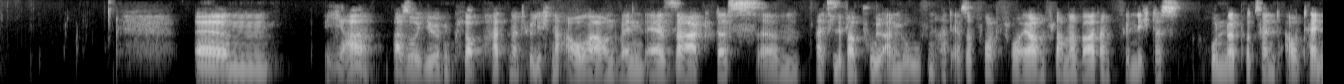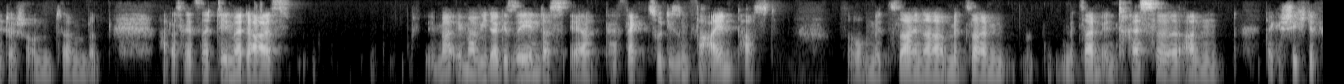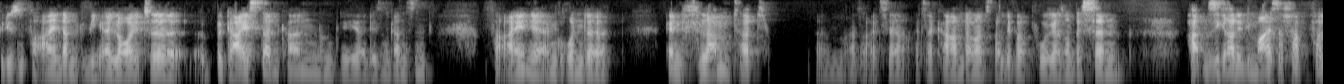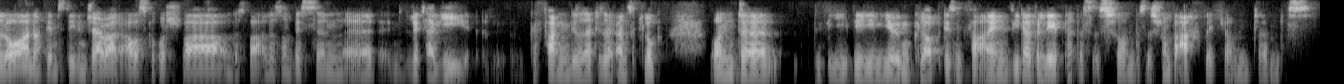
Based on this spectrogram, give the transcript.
Ähm, ja, also Jürgen Klopp hat natürlich eine Aura und wenn er sagt, dass ähm, als Liverpool angerufen hat, er sofort Feuer und Flamme war, dann finde ich das 100% authentisch und ähm, dann hat das jetzt, seitdem er da ist, immer, immer wieder gesehen, dass er perfekt zu diesem Verein passt. So mit seiner, mit seinem, mit seinem Interesse an der Geschichte für diesen Verein, damit wie er Leute begeistern kann und wie er diesen ganzen Verein ja im Grunde entflammt hat. Ähm, also als er, als er kam, damals war Liverpool ja so ein bisschen, hatten sie gerade die Meisterschaft verloren, nachdem Steven Gerrard ausgerutscht war und das war alles so ein bisschen äh, in Lethargie gefangen, dieser, dieser ganze Club. Und äh, wie, wie Jürgen Klopp diesen Verein wiederbelebt hat, das ist schon, das ist schon beachtlich und ähm, das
